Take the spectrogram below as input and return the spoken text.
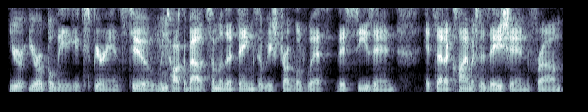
Europa League experience too. Mm-hmm. We talk about some of the things that we struggled with this season. It's that acclimatization from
